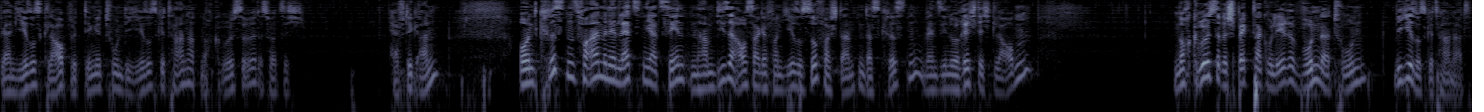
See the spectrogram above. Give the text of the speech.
Wer an Jesus glaubt, wird Dinge tun, die Jesus getan hat, noch größere. Das hört sich heftig an. Und Christen, vor allem in den letzten Jahrzehnten, haben diese Aussage von Jesus so verstanden, dass Christen, wenn sie nur richtig glauben, noch größere, spektakuläre Wunder tun, wie Jesus getan hat.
